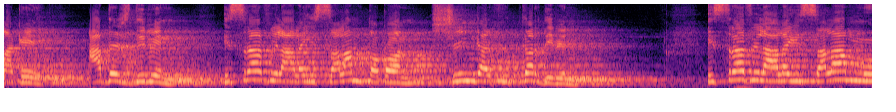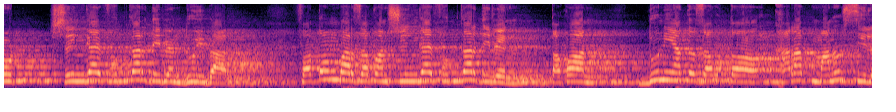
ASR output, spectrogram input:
তাকে আদেশ দিবেন, ইসরাফিল আলাইসালাম তখন সিঙ্গায় ফুৎকার দিবেন। ইসরাফিল আলাইসালাম মোট সিঙ্গায় ফুৎকার দিবেন দুইবার। প্রথমবার যখন সিংহায় ফুৎকার দিবেন, তখন দুনিয়াতে যত খারাপ মানুষ ছিল,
